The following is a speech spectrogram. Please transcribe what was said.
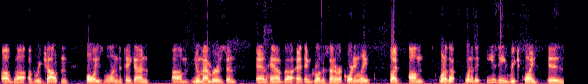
of, uh, of reach out and always willing to take on um, new members and and have uh, and grow the center accordingly. But um, one of the one of the easy reach points is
